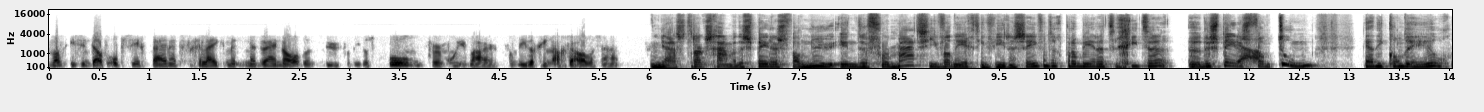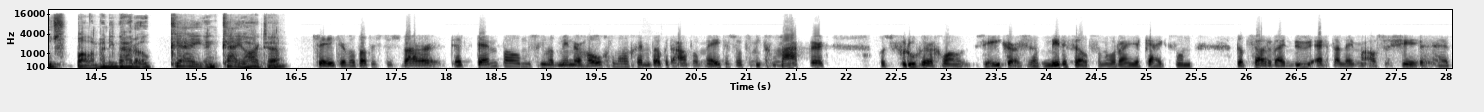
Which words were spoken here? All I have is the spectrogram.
was, is in dat opzicht bijna te vergelijken met, met Wijnaldum nu. Want die was onvermoeibaar. Van die ging achter alles aan. Ja, straks gaan we de spelers van nu in de formatie van 1974 proberen te gieten. de spelers van toen, ja, die konden heel goed voetballen. Maar die waren ook kei en keihard hè? Zeker, want dat is dus waar het tempo misschien wat minder hoog lag. En ook het aantal meters wat er niet gemaakt werd, was vroeger gewoon, zeker als je dat middenveld van Oranje kijkt, van dat zouden wij nu echt alleen maar associëren met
